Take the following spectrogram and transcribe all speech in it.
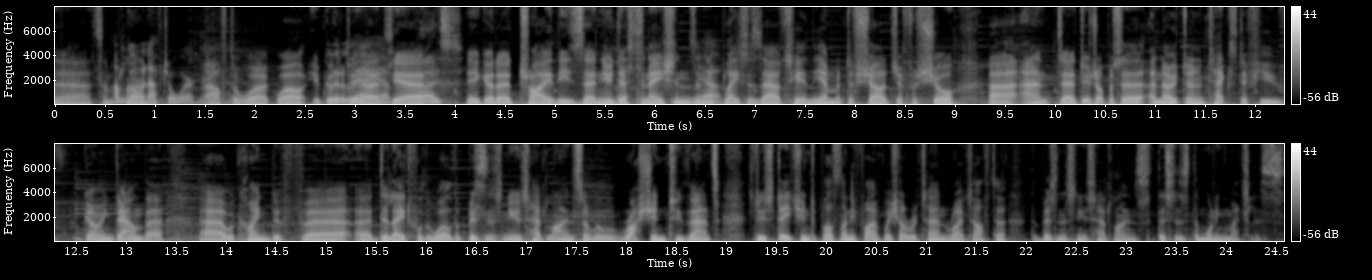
uh, some. I'm plan- going after work. after work. Well, you've got Literally, to I do that. am. Yeah. Nice. You got to try these uh, new destinations and Yeah. new places out here in the Emirate of Sharjah for sure. Uh, and uh, do drop us a, a note and a text if you're going down there. Uh, we're kind of uh, uh, delayed for the world of business news headlines, so we'll rush into that. So do stay tuned to Pulse 95. We shall return right after the business news headlines. This is the Morning Majlis.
